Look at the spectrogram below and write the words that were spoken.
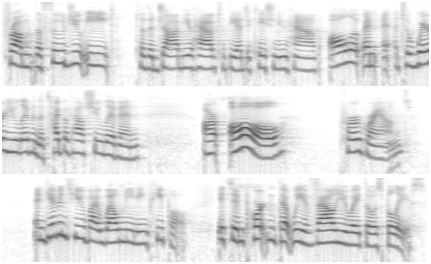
From the food you eat to the job you have to the education you have, all of, and eh, to where you live and the type of house you live in, are all programmed and given to you by well meaning people. It's important that we evaluate those beliefs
